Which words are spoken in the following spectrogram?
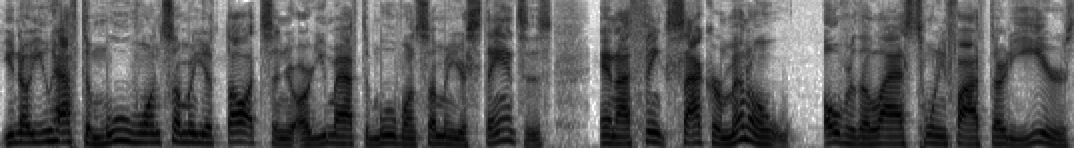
you know you have to move on some of your thoughts and or you may have to move on some of your stances. And i think sacramento over the last 25 30 years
